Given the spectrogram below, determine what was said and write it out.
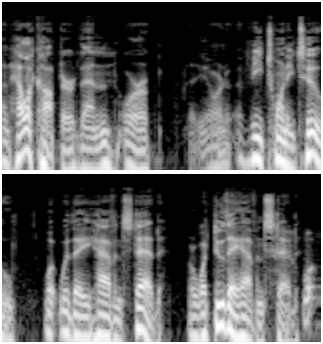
a helicopter then, or, or a V 22? What would they have instead? Or what do they have instead? Well,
